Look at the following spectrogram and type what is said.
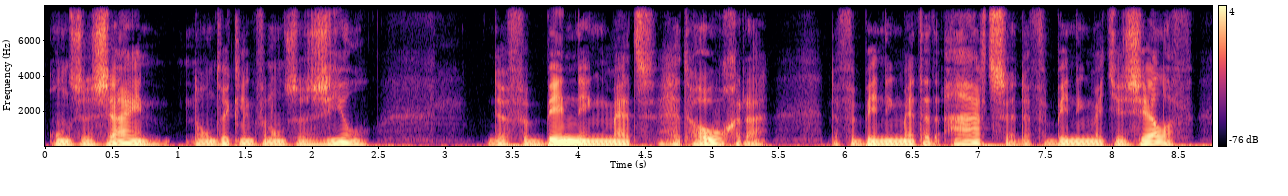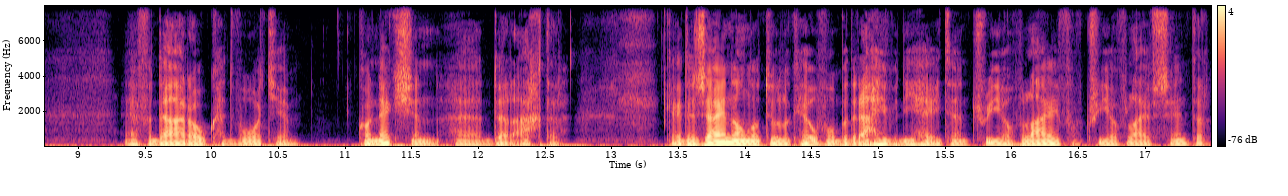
onze zijn, de ontwikkeling van onze ziel, de verbinding met het hogere, de verbinding met het aardse, de verbinding met jezelf. En vandaar ook het woordje connection uh, daarachter. Kijk, er zijn al natuurlijk heel veel bedrijven die heten Tree of Life of Tree of Life Center.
